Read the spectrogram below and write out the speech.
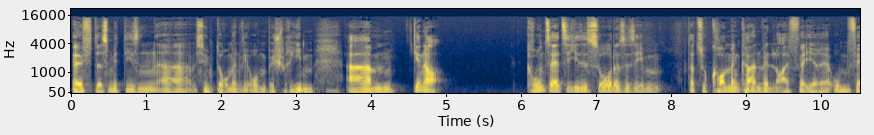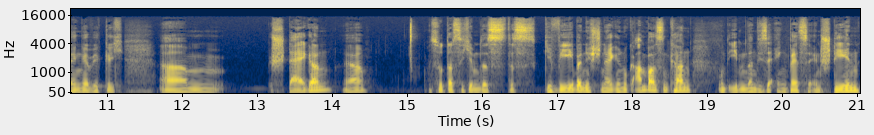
öfters mit diesen äh, Symptomen wie oben beschrieben. Ähm, genau. Grundsätzlich ist es so, dass es eben dazu kommen kann, wenn Läufer ihre Umfänge wirklich ähm, steigern, ja, so sich eben das, das Gewebe nicht schnell genug anpassen kann und eben dann diese Engpässe entstehen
